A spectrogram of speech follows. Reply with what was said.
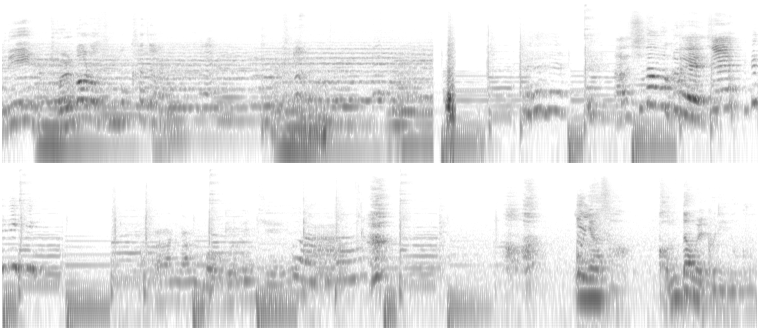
우리 결과로 승복하자고. 그래 나도 시나몬 그려야지. 그냥 모르겠지 이 녀석 건담을 그리는군. 따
